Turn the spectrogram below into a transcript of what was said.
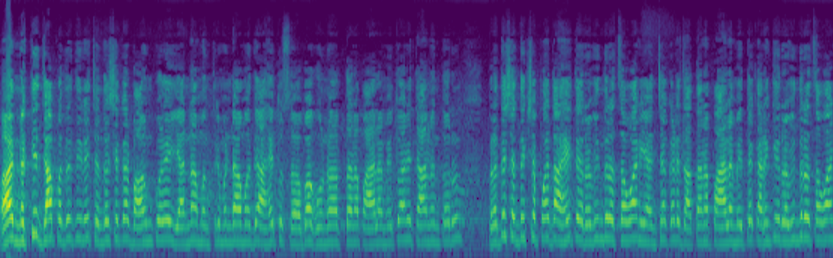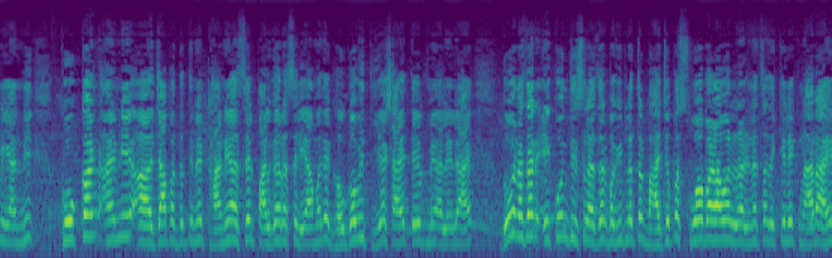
नक्कीच ज्या पद्धतीने चंद्रशेखर बावनकुळे यांना मंत्रिमंडळामध्ये आहे तो सहभाग होताना पाहायला मिळतो आणि त्यानंतरून प्रदेश अध्यक्ष पद आहे ते रवींद्र चव्हाण यांच्याकडे जाताना पाहायला मिळते. कारण की रवींद्र चव्हाण यांनी कोकण आणि ज्या पद्धतीने ठाणे असेल पालघर असेल यामध्ये घवघवीत यश आहे ते मिळालेलं आहे. दोन हजार एकोणतीसला जर बघितलं तर भाजप स्वबळावर लढण्याचा देखील एक नारा आहे.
